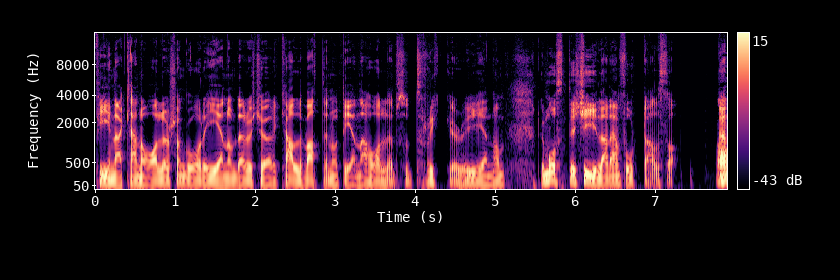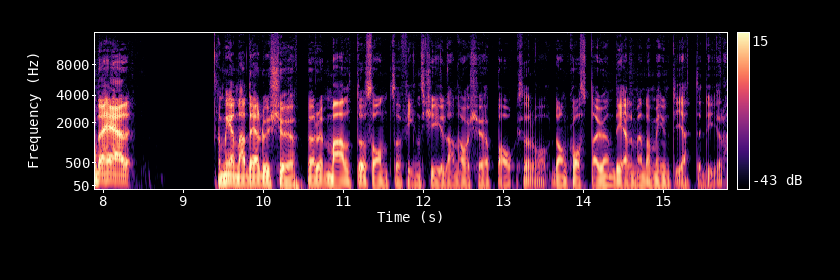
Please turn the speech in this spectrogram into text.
fina kanaler som går igenom där du kör kallvatten åt ena hållet så trycker du igenom. Du måste kyla den fort alltså. Men Ja. det här, jag menar där du köper malt och sånt så finns kylarna att köpa också då. De kostar ju en del men de är ju inte jättedyra.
